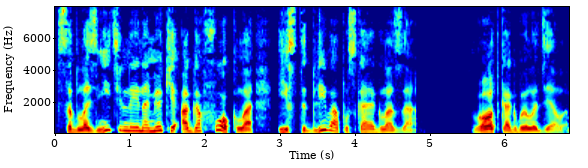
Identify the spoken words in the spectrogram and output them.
соблазнительные намеки Агафокла и стыдливо опуская глаза. Вот как было дело.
